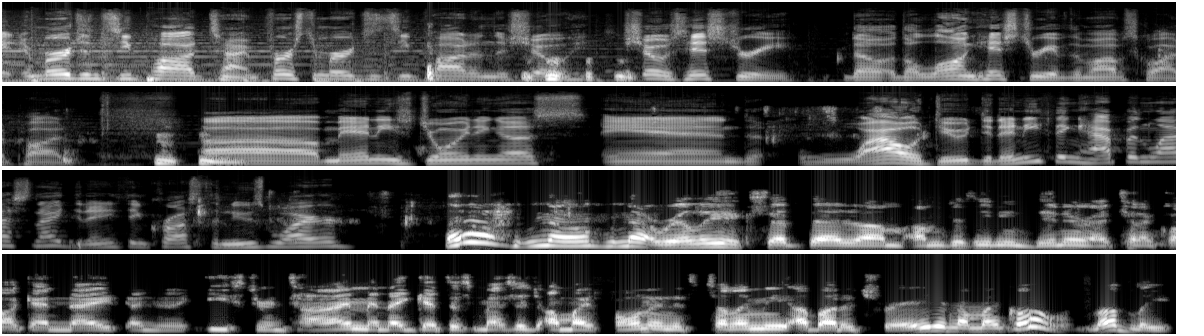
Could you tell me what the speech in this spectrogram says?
Right, emergency pod time. First emergency pod in the show show's history, the the long history of the Mob Squad pod. Uh, Manny's joining us, and wow, dude, did anything happen last night? Did anything cross the news wire? Uh, no, not really, except that um, I'm just eating dinner at 10 o'clock at night in Eastern time, and I get this message on my phone, and it's telling me about a trade, and I'm like, oh, lovely.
